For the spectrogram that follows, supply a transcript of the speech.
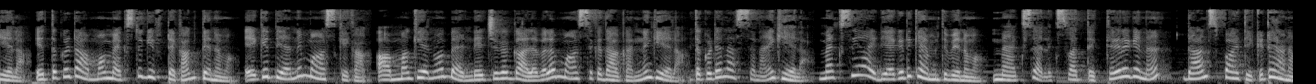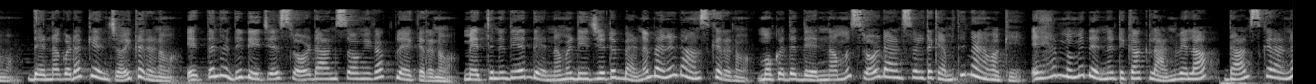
කියලා. එතකොට අම්මා මැක්ස්ට ගිෆ්ට් එකක් දෙනවා. ඒකේ තියන්නේ මාස්ක් එකක්. අම්මා කියනවා බැන්ඩේජ් එක ගලවලා මාස්ක් එක දාගන්න කියලා. එතකොට ලස්සනයි කියලා. මැක්සි අයිඩියාකට කැමති වෙනවා. මැක්ස් ඇලෙක්ස්වත් එක්ක කරගෙන ඩාන්ස් පාර්ටි එකට යනවා. දෙන්න ගොඩක් එන්ජොයි කරනවා. එතනදී DJ ස්ලෝ ඩාන්ස් සෝං එකක් ප්ලේ කරනවා. මෙතනදී දෙන්නම DJට බැන බැන ඩාන්ස් කරනවා. මොකද දෙන්නම ස්ලෝ ඩාන්ස් වලට කැමති නෑ වගේ. එහෙම්මම දෙන්න ටිකක් ලන් වෙලා ඩාන්ස් කරන්න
